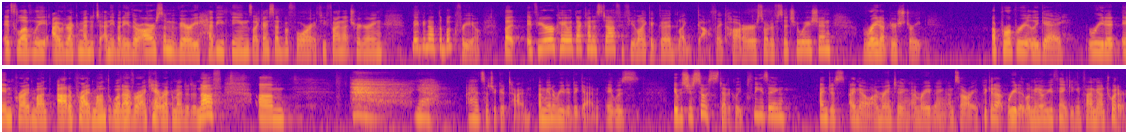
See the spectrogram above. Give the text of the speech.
It's lovely. I would recommend it to anybody. There are some very heavy themes, like I said before. If you find that triggering, maybe not the book for you. But if you're okay with that kind of stuff, if you like a good, like, gothic horror sort of situation, right up your street. Appropriately gay. Read it in Pride Month, out of Pride Month, whatever. I can't recommend it enough. Um, yeah, I had such a good time. I'm gonna read it again. It was, it was just so aesthetically pleasing. I'm just, I know, I'm ranting, I'm raving, I'm sorry. Pick it up, read it, let me know what you think. You can find me on Twitter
